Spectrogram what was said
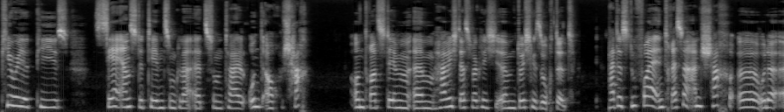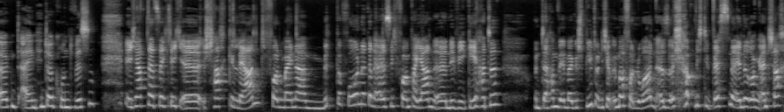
Period Piece, sehr ernste Themen zum, äh, zum Teil und auch Schach. Und trotzdem ähm, habe ich das wirklich ähm, durchgesuchtet. Hattest du vorher Interesse an Schach äh, oder irgendein Hintergrundwissen? Ich habe tatsächlich äh, Schach gelernt von meiner Mitbewohnerin, als ich vor ein paar Jahren äh, eine WG hatte. Und da haben wir immer gespielt und ich habe immer verloren. Also ich habe nicht die besten Erinnerungen an Schach.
